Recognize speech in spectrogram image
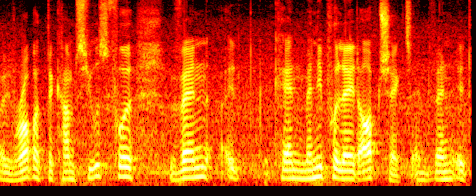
A robot becomes useful when it can manipulate objects and when it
